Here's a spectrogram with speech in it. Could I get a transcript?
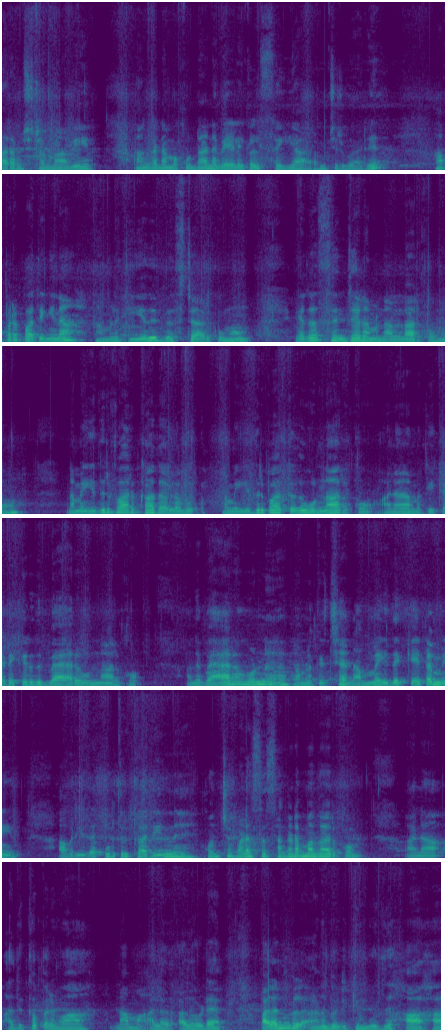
ஆரம்பிச்சிட்டோம்னாவே அங்கே நமக்கு உண்டான வேலைகள் செய்ய ஆரம்பிச்சிருவார். அப்புறம் பார்த்திங்கன்னா நம்மளுக்கு எது பெஸ்ட்டாக இருக்குமோ எதை செஞ்சால் நம்ம நல்லா இருப்போமோ நம்ம எதிர்பார்க்காத அளவு நம்ம எதிர்பார்த்தது ஒன்றா இருக்கும். ஆனால் நமக்கு கிடைக்கிறது வேறு ஒன்றா இருக்கும். அந்த வேறு ஒன்று நம்மளுக்கு சே நம்ம இதை கேட்டோமே அவர் இதை கொடுத்துருக்காருன்னு கொஞ்சம் மனசு சங்கடமாக தான் இருக்கும். ஆனால் அதுக்கப்புறமா நம்ம அல அதோட பலன்களை அனுபவிக்கும்போது ஆஹா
